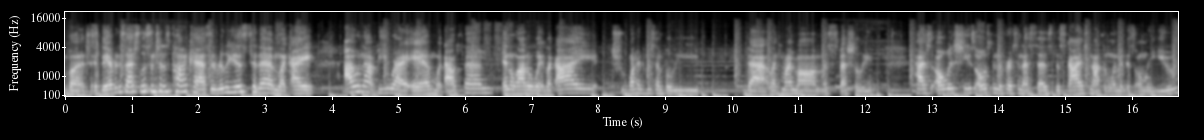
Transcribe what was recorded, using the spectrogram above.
but if they ever decide to listen to this podcast, it really is to them. Like I, I would not be where I am without them in a lot of ways. Like I 100% believe that, like my mom especially, has always she's always been the person that says the sky is not the limit it's only you.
